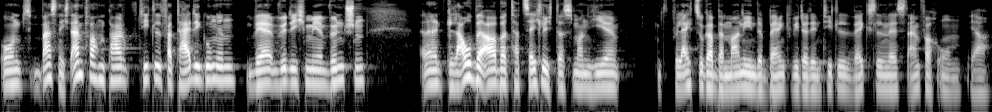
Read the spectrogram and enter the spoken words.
Und weiß nicht, einfach ein paar Titelverteidigungen würde ich mir wünschen. Äh, glaube aber tatsächlich, dass man hier vielleicht sogar bei Money in the Bank wieder den Titel wechseln lässt, einfach um, ja,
